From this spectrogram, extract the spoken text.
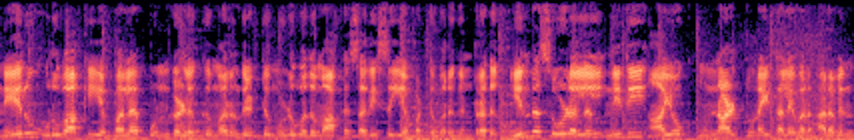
நேரு உருவாக்கிய பல புண்களுக்கு மருந்திட்டு முழுவதுமாக சரி செய்யப்பட்டு வருகின்றது. இந்த சூழலில் நிதி ஆயோக் முன்னாள் துணைத் தலைவர் அரவிந்த்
